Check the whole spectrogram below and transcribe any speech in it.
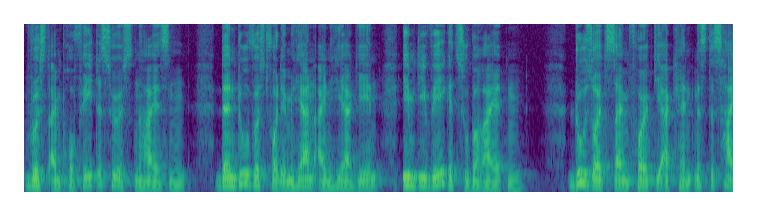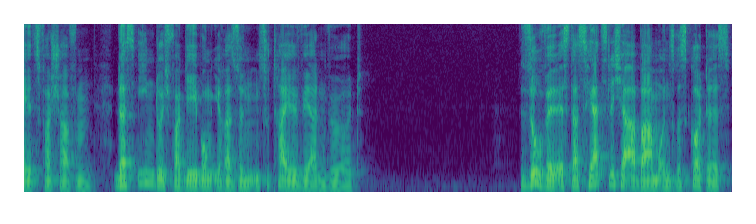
wirst ein Prophet des Höchsten heißen, denn du wirst vor dem Herrn einhergehen, ihm die Wege zu bereiten. Du sollst seinem Volk die Erkenntnis des Heils verschaffen, das ihnen durch Vergebung ihrer Sünden zuteil werden wird. So will es das herzliche Erbarmen unseres Gottes,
